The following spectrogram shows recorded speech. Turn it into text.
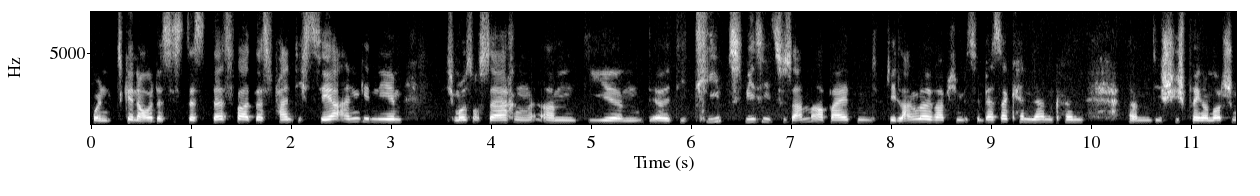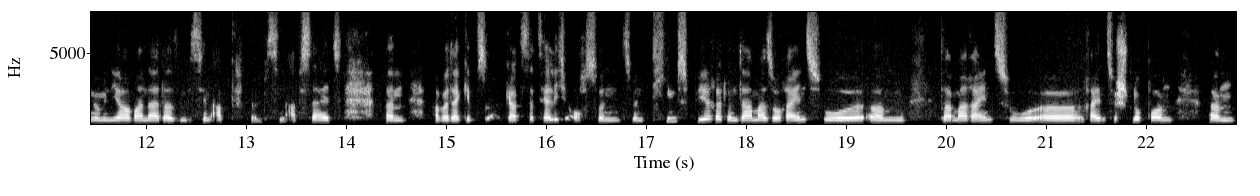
Und genau, das ist das, das war, das fand ich sehr angenehm. Ich muss auch sagen, ähm, die, äh, die Teams, wie sie zusammenarbeiten, die Langläufer habe ich ein bisschen besser kennenlernen können. Ähm, die Skispringer nordischen Kombinierer waren leider so ein bisschen, ab, ein bisschen abseits. Ähm, aber da gab es tatsächlich auch so ein, so ein Team-Spirit und da mal so rein zu, ähm, da mal rein zu, äh, reinzuschnuppern. Ähm,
